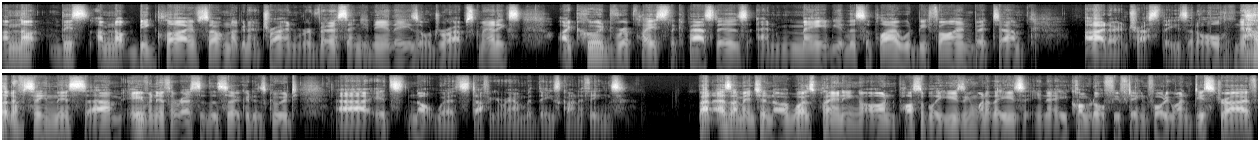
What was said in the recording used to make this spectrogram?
I'm not this. I'm not Big Clive, so I'm not going to try and reverse engineer these or draw up schematics. I could replace the capacitors, and maybe the supply would be fine, but um, I don't trust these at all. Now that I've seen this, um, even if the rest of the circuit is good, uh, it's not worth stuffing around with these kind of things. But as I mentioned, I was planning on possibly using one of these in a Commodore 1541 disk drive,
